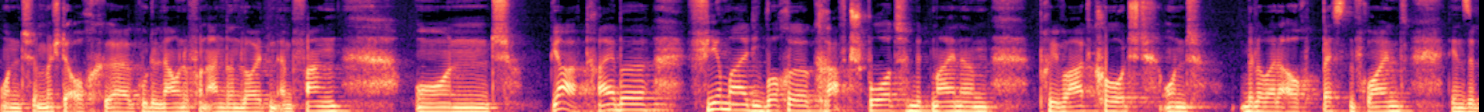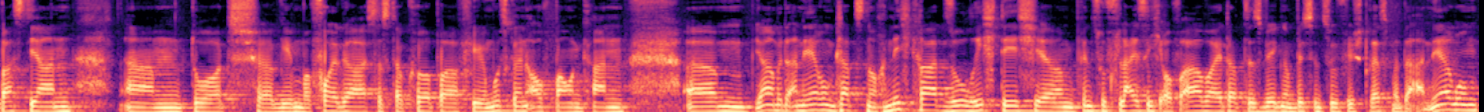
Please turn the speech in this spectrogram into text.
und möchte auch äh, gute Laune von anderen Leuten empfangen. Und ja, treibe viermal die Woche Kraftsport mit meinem Privatcoach und mittlerweile auch besten Freund, den Sebastian. Ähm, dort äh, geben wir Vollgas, dass der Körper viel Muskeln aufbauen kann. Ähm, ja, mit Ernährung klappt es noch nicht gerade so richtig. Ähm, bin zu fleißig auf Arbeit, habe deswegen ein bisschen zu viel Stress mit der Ernährung,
